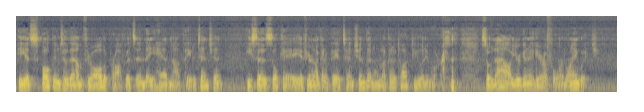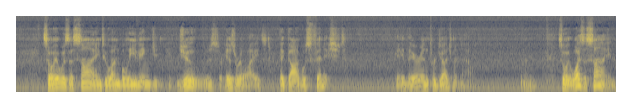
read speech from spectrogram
He had spoken to them through all the prophets, and they had not paid attention. He says, Okay, if you're not going to pay attention, then I'm not going to talk to you anymore. so now you're going to hear a foreign language. So it was a sign to unbelieving Jews or Israelites that God was finished Okay, they're in for judgment now. Right? So it was a sign,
